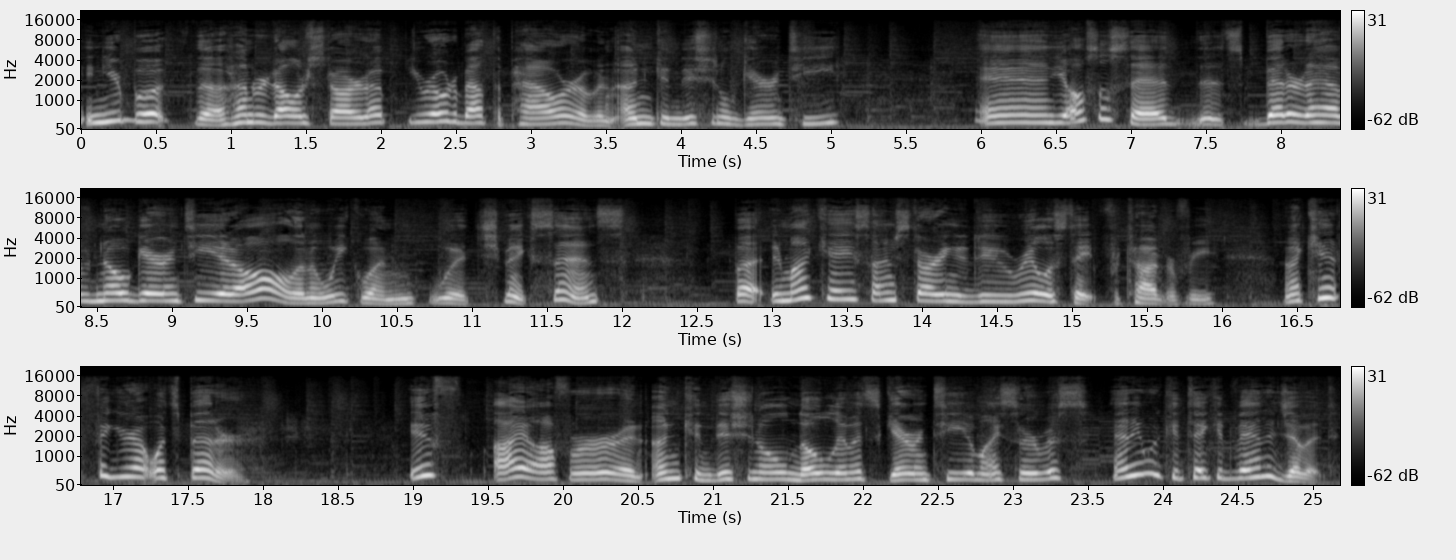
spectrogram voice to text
In your book, The $100 Startup, you wrote about the power of an unconditional guarantee. And you also said that it's better to have no guarantee at all than a weak one, which makes sense. But in my case, I'm starting to do real estate photography, and I can't figure out what's better. If I offer an unconditional, no limits guarantee of my service, anyone could take advantage of it.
